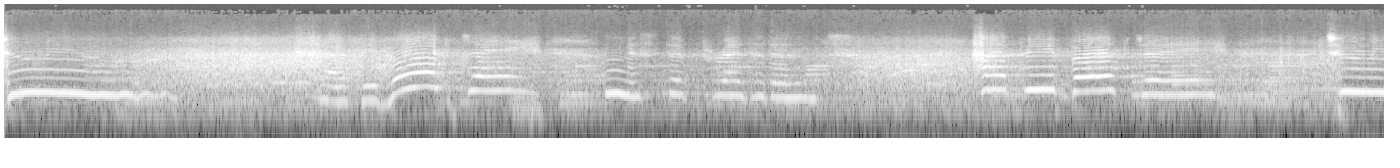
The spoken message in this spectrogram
to you. Happy birthday, Mr. President. Happy birthday to you.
